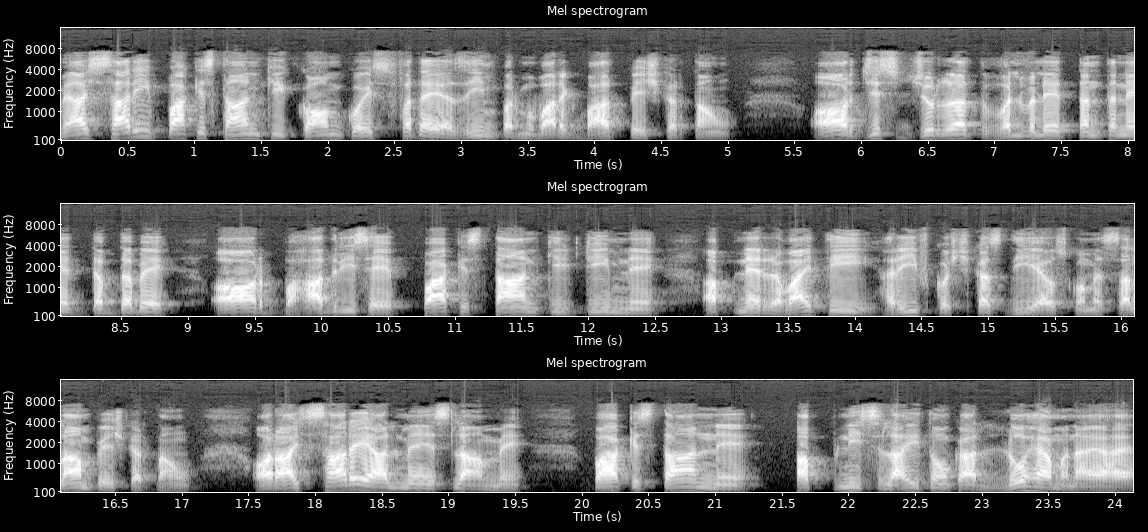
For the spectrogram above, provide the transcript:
میں آج ساری پاکستان کی قوم کو اس فتح عظیم پر مبارکباد پیش کرتا ہوں اور جس جرت ولولے، تنتنے، دبدبے اور بہادری سے پاکستان کی ٹیم نے اپنے روایتی حریف کو شکست دی ہے، اس کو میں سلام پیش کرتا ہوں۔ اور آج سارے عالم اسلام میں پاکستان نے اپنی صلاحیتوں کا لوہا منایا ہے۔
